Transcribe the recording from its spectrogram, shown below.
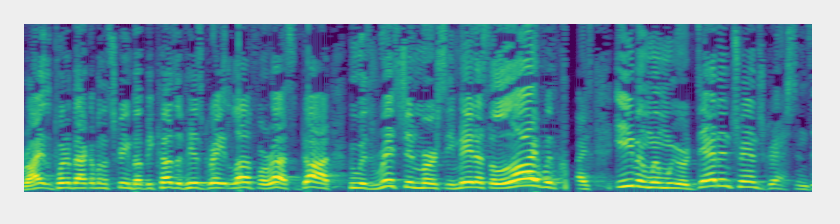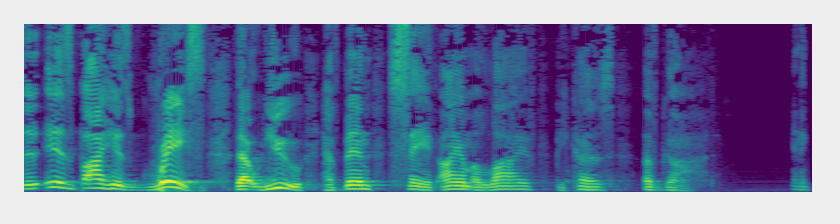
Right? Put it back up on the screen. But because of his great love for us, God, who is rich in mercy, made us alive with Christ, even when we were dead in transgressions. It is by his grace that you have been saved. I am alive because of God. And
